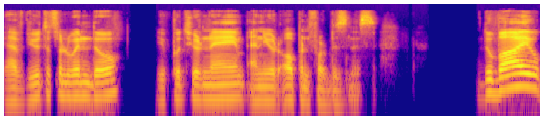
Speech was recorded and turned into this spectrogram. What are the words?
You have beautiful window, you put your name, and you're open for business. Dubai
